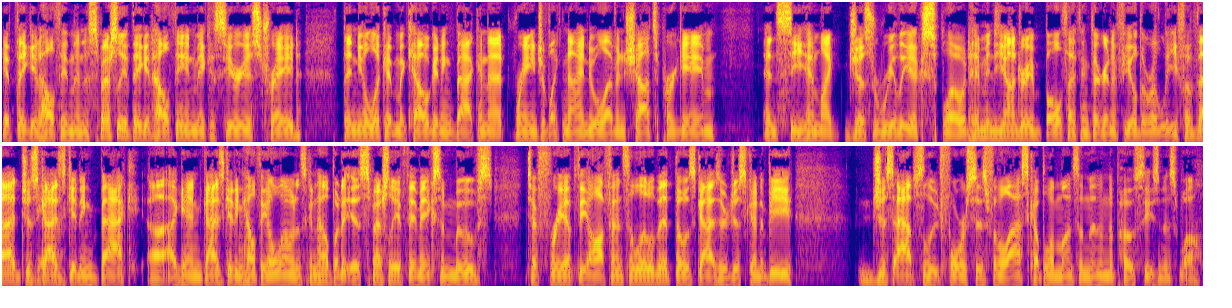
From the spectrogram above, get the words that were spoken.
if they get healthy, and then especially if they get healthy and make a serious trade, then you'll look at Mikal getting back in that range of like 9 to 11 shots per game and see him like just really explode. Him and DeAndre both, I think they're going to feel the relief of that. Just yeah. guys getting back, uh, again, guys getting healthy alone is going to help, but especially if they make some moves to free up the offense a little bit, those guys are just going to be just absolute forces for the last couple of months and then in the postseason as well.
